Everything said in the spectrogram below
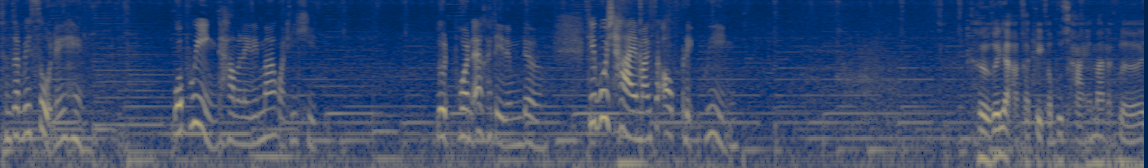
ฉันจะพิสูจน์ให้เห็น ว่าผู้หญิงทำอะไรได้มากกว่าที่คิด หลุดพ้นอคติเดิมๆ ที่ผู้ชายมักจะเอาเปรียบผู้หญิง เธอก็อยากอคติกับผู้ชายให้มากนักเลย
